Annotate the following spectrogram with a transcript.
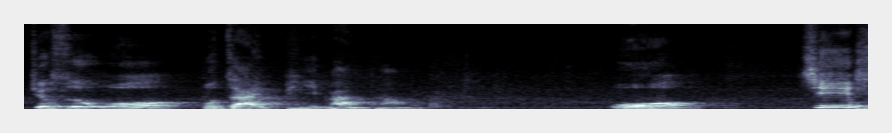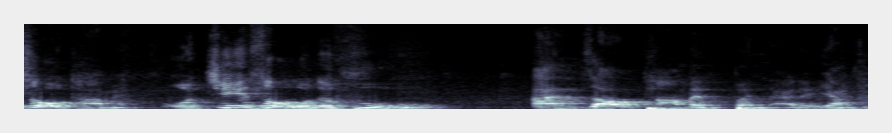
就是我不再批判他们，我接受他们，我接受我的父母按照他们本来的样子。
